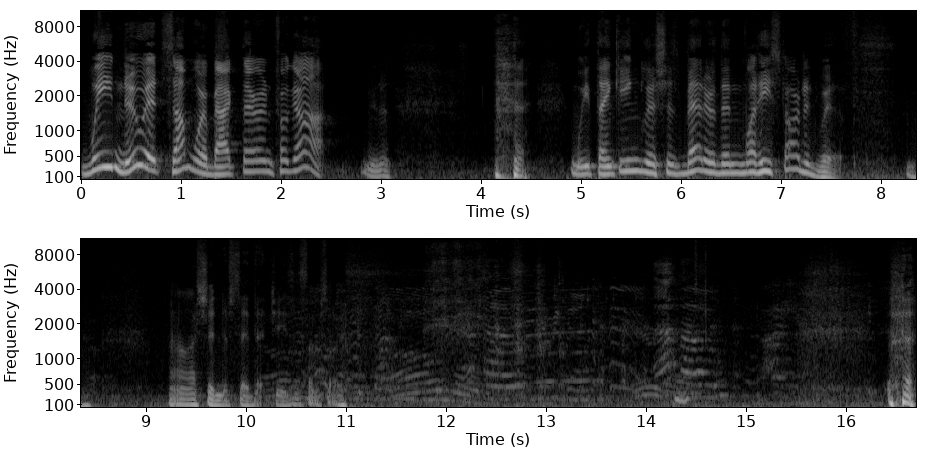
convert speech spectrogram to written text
We knew it somewhere back there and forgot. You know, we think English is better than what he started with. Oh, I shouldn't have said that, Jesus. I'm sorry.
